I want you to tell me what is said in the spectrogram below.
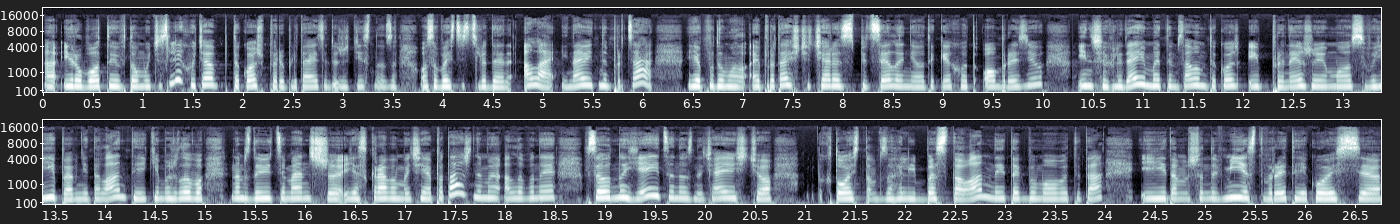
а, і роботою в тому числі, хоча також переплітається дуже тісно з особистістю людини. Але і навіть не про це я подумала, а й про те, що через підсилення таких от образів інших людей ми тим самим також і принижуємо свої певні таланти, які, можливо, нам здаються менш яскравими чи епатажними, але вони все одно є, і це не означає, що хтось там взагалі безталанний, так би мовити, та і там що не вміє створити якогось а,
